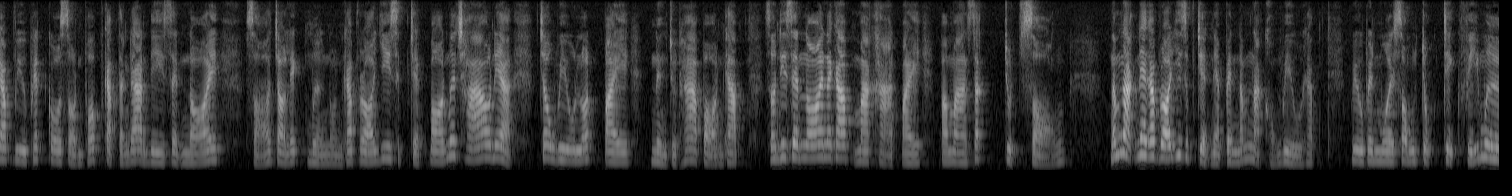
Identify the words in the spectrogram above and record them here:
ครับวิวเพชรโกศลพบกับทางด้านดีเซนน้อยสอจอเล็กเมืองนนท์ครับ 127 ปอนด์เมื่อเช้าเนี่ย เจ้าวิวลดไป 1.5 ปอนด์ครับ ส่วนดีเซนน้อยนะครับมาขาดไปประมาณสักจุด2น้ำหนักเนี่ยครับ 127 เนี่ยเป็นน้ำหนักของวิวครับ วิวเป็นมวยทรงจุกจิกฝีมือ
